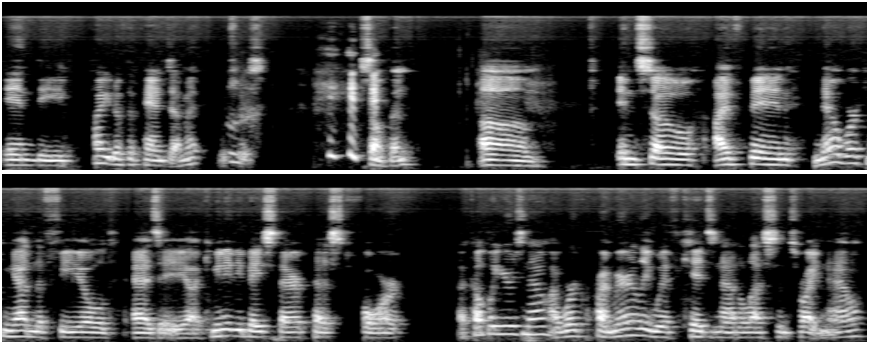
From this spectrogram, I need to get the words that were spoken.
in the height of the pandemic, which was something. Um, and so I've been now working out in the field as a uh, community based therapist for a couple years now. I work primarily with kids and adolescents right now.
